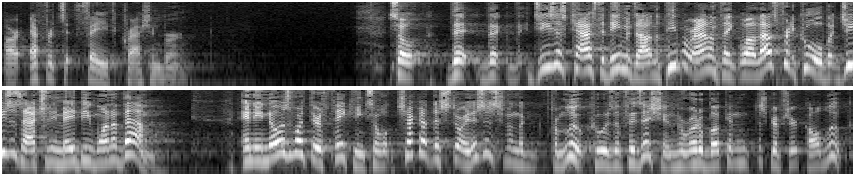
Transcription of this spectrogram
our efforts at faith crash and burn. So the, the, the, Jesus cast the demons out, and the people around him think, well, that's pretty cool, but Jesus actually may be one of them and he knows what they're thinking. So check out this story. This is from, the, from Luke, who was a physician who wrote a book in the scripture called Luke.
